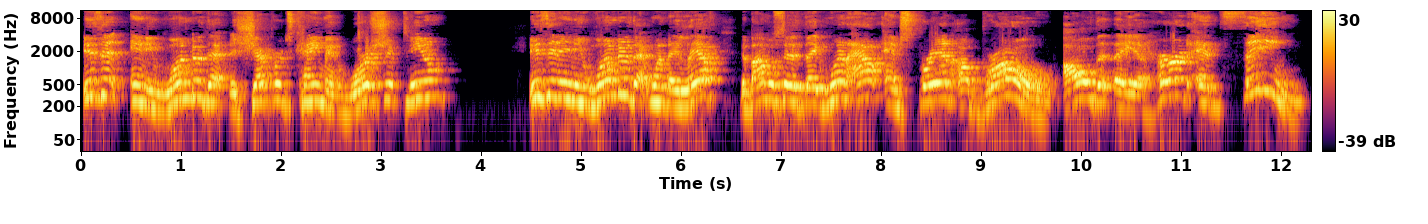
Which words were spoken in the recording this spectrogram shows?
Is it any wonder that the shepherds came and worshiped him? Is it any wonder that when they left, the Bible says they went out and spread abroad all that they had heard and seen?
